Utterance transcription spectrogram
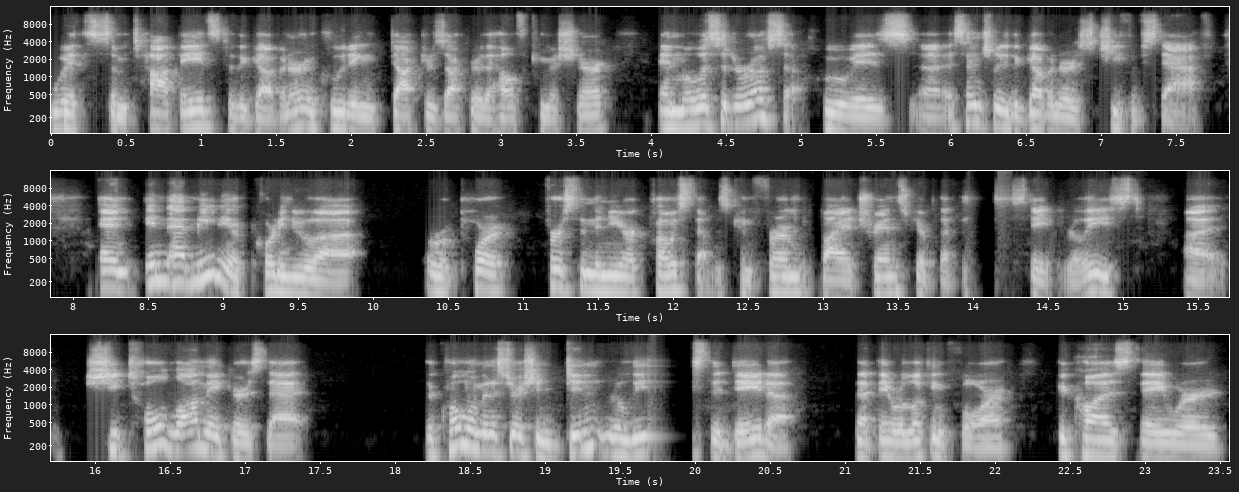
with some top aides to the governor, including Dr. Zucker, the health commissioner, and Melissa DeRosa, who is uh, essentially the governor's chief of staff. And in that meeting, according to a, a report first in the New York Post that was confirmed by a transcript that the state released, uh, she told lawmakers that the Cuomo administration didn't release the data that they were looking for because they were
